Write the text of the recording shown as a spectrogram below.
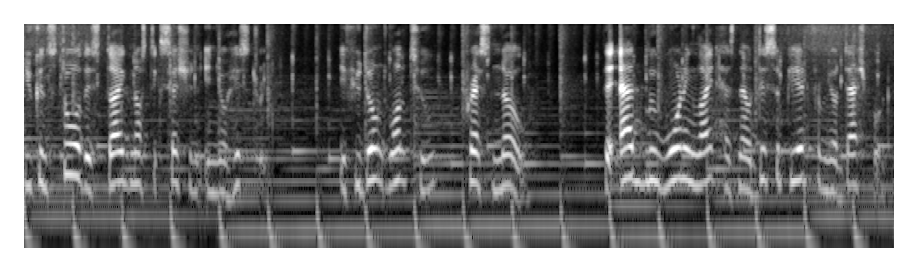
you can store this diagnostic session in your history. If you don't want to, press No. The AdBlue warning light has now disappeared from your dashboard.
